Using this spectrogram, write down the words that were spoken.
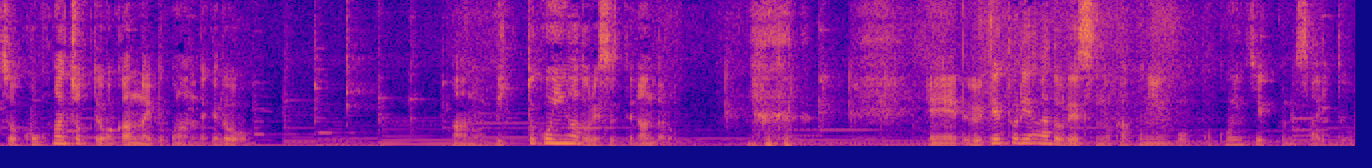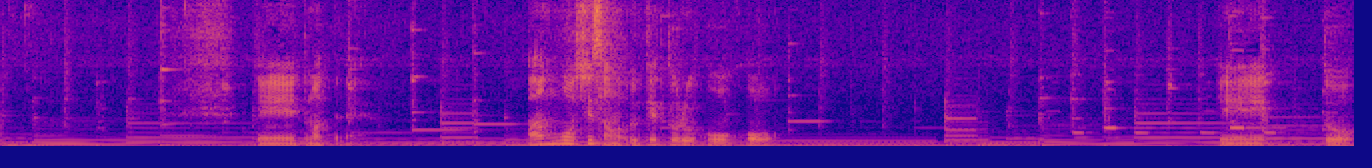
そう、ここがちょっとわかんないとこなんだけど、あの、ビットコインアドレスってなんだろう？えっと、受け取りアドレスの確認方法、コインチェックのサイト。えーと、待ってね。暗号資産を受け取る方法。えーっと、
